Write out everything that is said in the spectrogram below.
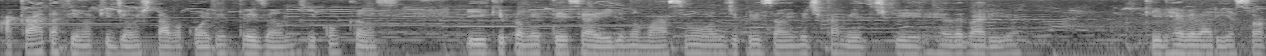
A carta afirma que John estava com 83 anos e com câncer e que prometesse a ele no máximo um ano de prisão e medicamentos que que ele revelaria sua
